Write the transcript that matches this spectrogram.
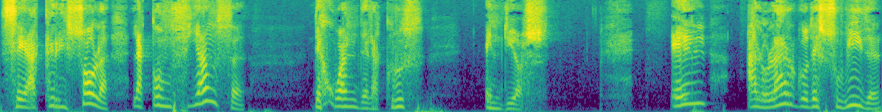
se acrisola la confianza de Juan de la Cruz en Dios. Él, a lo largo de su vida,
